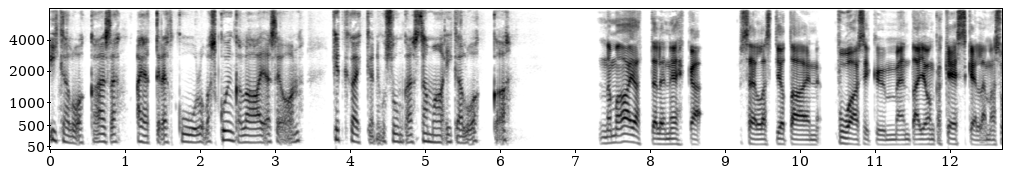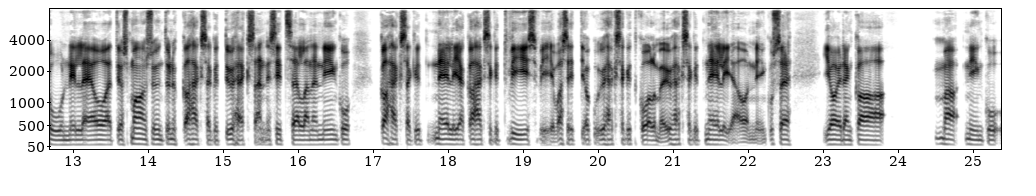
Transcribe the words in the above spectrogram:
ikäluokkaan sä ajattelet kuuluvas? Kuinka laaja se on? Ketkä kaikki on niin sun kanssa samaa ikäluokkaa? No mä ajattelen ehkä sellaista jotain vuosikymmentä, jonka keskellä mä suunnilleen oon. Että jos mä oon syntynyt 89, niin sitten sellainen niin kuin 84, 85 viiva sitten joku 93, 94 on niin kuin se, joidenkaan mä niin kuin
